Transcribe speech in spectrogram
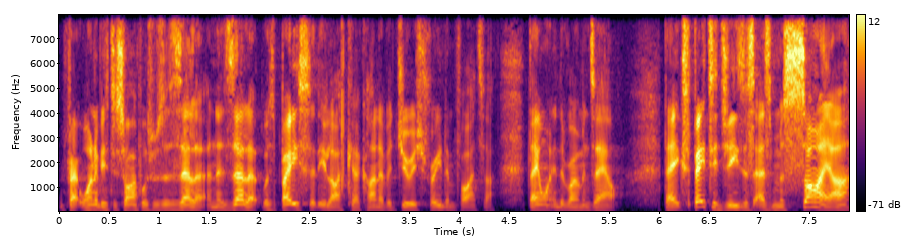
In fact, one of his disciples was a zealot, and a zealot was basically like a kind of a Jewish freedom fighter. They wanted the Romans out. They expected Jesus as Messiah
